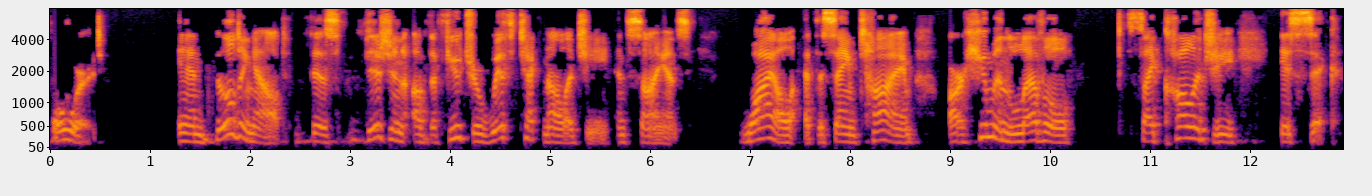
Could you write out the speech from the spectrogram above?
forward in building out this vision of the future with technology and science, while at the same time our human level psychology is sick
